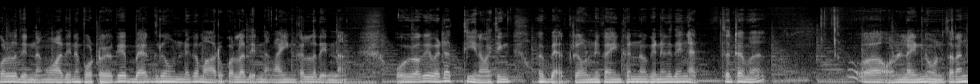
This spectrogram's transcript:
කොල්ල දෙන්නවා දෙන පොටෝක බැග්‍රවන්් එක මාරු කොල්ල දෙන්න අයින් කරල දෙන්න ඔය වගේ වැඩත් තියෙනවා. ඉතින් ඔය බැග්‍රවන්් එක අයින් කරන්න ගෙන දැන් ඇත්තටම ඔන්ලයින් ඔන්තරම්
